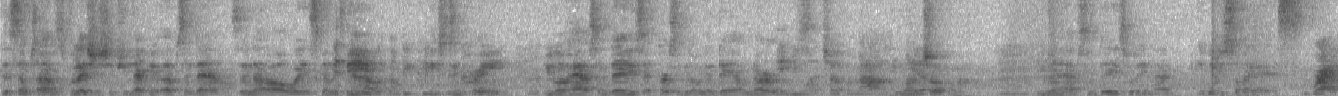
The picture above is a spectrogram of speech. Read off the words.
Because sometimes relationships you have your ups and downs. They're not always gonna It's be not always gonna be peaches peaches and cream. You're gonna have some days that person get on your damn nerves. And you want to choke them out. You want to yeah. choke them out. Mhm. You're gonna have some days where they're not giving you some ass. Right.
